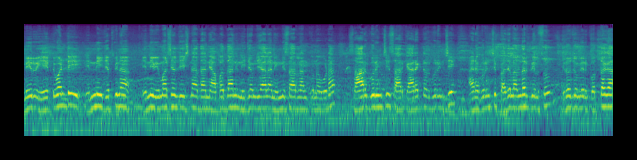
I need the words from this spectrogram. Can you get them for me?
మీరు ఎటువంటి ఎన్ని చెప్పినా ఎన్ని విమర్శలు చేసినా దాన్ని అబద్ధాన్ని నిజం చేయాలని ఎన్నిసార్లు అనుకున్నా కూడా సార్ గురించి సార్ క్యారెక్టర్ గురించి ఆయన గురించి ప్రజలందరికీ తెలుసు. ఈరోజు మీరు కొత్తగా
